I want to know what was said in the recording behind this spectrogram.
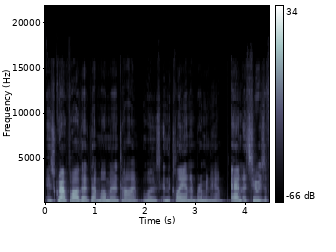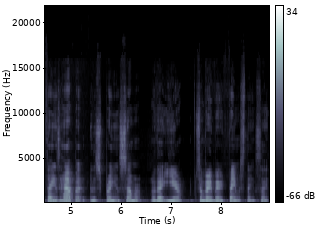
His grandfather at that moment in time was in the Klan in Birmingham. And a series of things happened in the spring and summer of that year. Some very, very famous things, like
